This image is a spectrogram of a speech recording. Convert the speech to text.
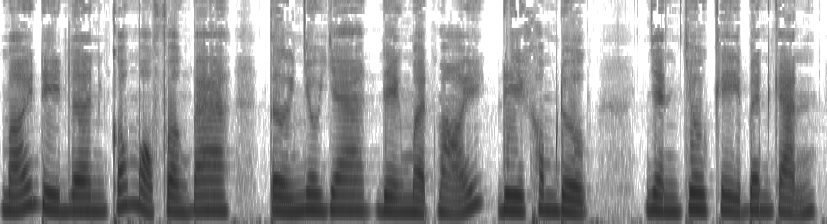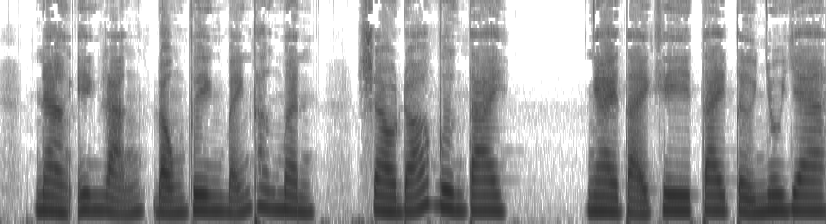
Mới đi lên có một phần ba, từ nhu gia điền mệt mỏi, đi không được nhìn chu kỳ bên cạnh, nàng yên lặng động viên bản thân mình, sau đó vươn tay. Ngay tại khi tay từ nhu gia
